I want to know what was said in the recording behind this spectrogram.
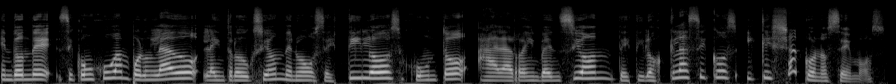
en donde se conjugan por un lado la introducción de nuevos estilos junto a la reinvención de estilos clásicos y que ya conocemos.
